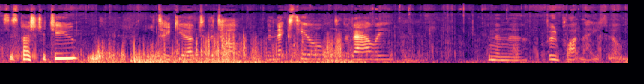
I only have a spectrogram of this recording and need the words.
this is pasture two. We'll take you up to the top, the next hill, to the valley, and then the food plot and the hayfield.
